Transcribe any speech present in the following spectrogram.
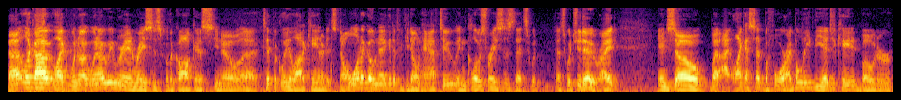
Uh, look, I, like when I, when I, we ran races for the caucus, you know, uh, typically a lot of candidates don't want to go negative if you don't have to. In close races, that's what that's what you do, right? And so, but I, like I said before, I believe the educated voter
